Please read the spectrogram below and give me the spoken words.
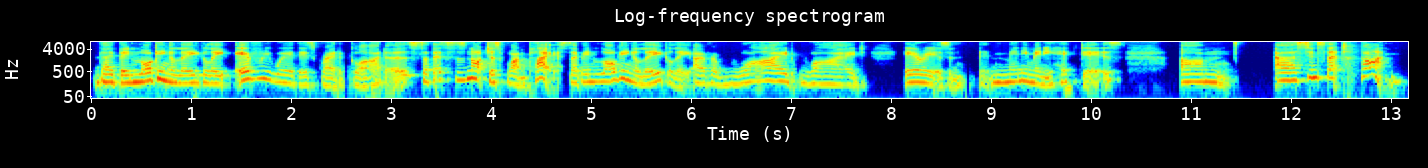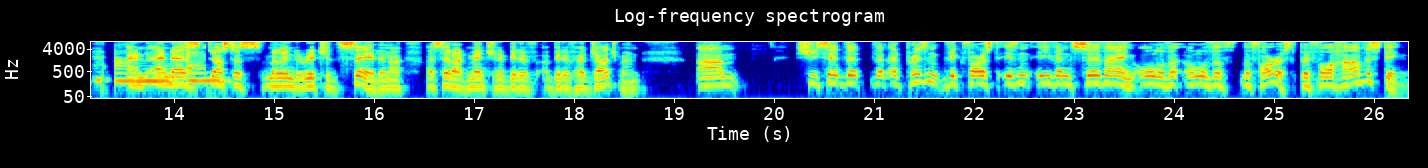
They've been logging illegally everywhere there's greater gliders. So this is not just one place. They've been logging illegally over wide, wide areas and many, many hectares. Um, uh, since that time. Um, and and as and... Justice Melinda Richards said, and I, I said I'd mention a bit of a bit of her judgment. Um, she said that that at present VicForest isn't even surveying all of all of the, the forest before harvesting,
